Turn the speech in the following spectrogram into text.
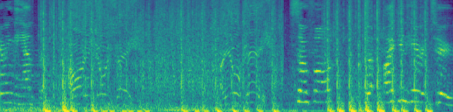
The anthem. How are you doing, Faye? Are you okay? So far, but I can hear it too.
